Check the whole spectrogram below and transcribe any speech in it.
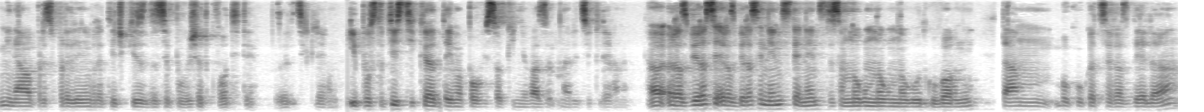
минава през определени вратички, за да се повишат квотите за рециклиране. И по статистика да има по-високи нива на рециклиране. Разбира се, разбира се, немците, немците са много, много, много отговорни. Там буклукът се разделя.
